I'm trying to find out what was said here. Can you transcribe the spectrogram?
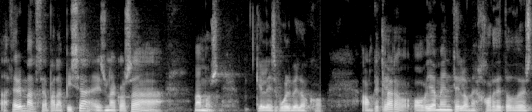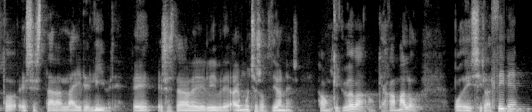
hacer masa para pizza es una cosa, vamos, que les vuelve loco. Aunque claro, obviamente lo mejor de todo esto es estar al aire libre, ¿eh? es estar al aire libre. Hay muchas opciones, aunque llueva, aunque haga malo. Podéis ir al cine,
